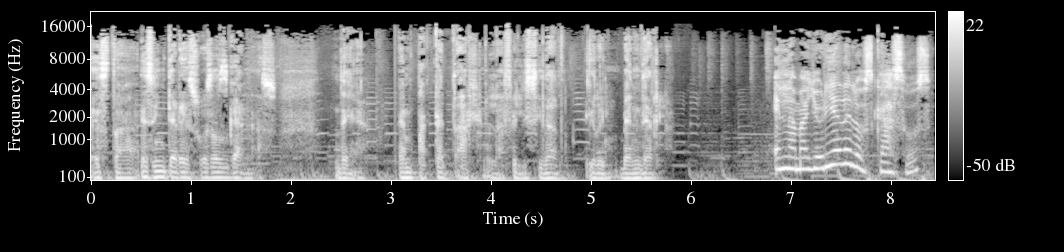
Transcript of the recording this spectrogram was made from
está ese interés o esas ganas de empaquetar la felicidad y venderla. En la mayoría de los casos,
